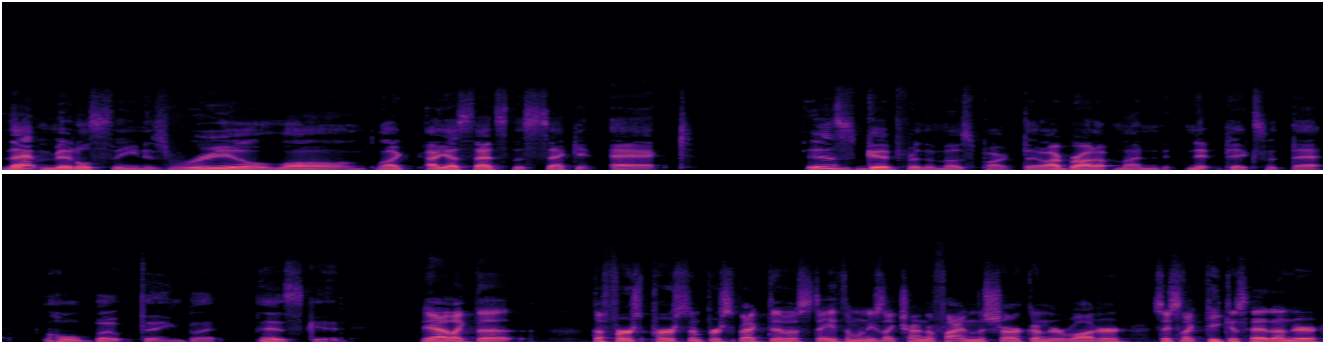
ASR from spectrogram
That middle scene is real long. Like, I guess that's the second act. It is good for the most part, though. I brought up my nitpicks with that whole boat thing, but it is good. Yeah, I like the the first person perspective of Statham when he's like trying to find the shark underwater. So he's like peek his head under,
